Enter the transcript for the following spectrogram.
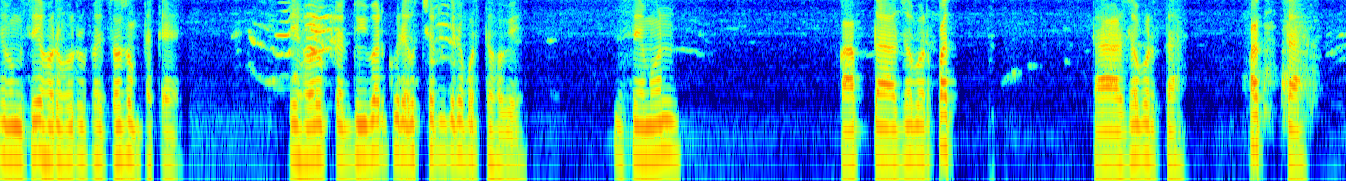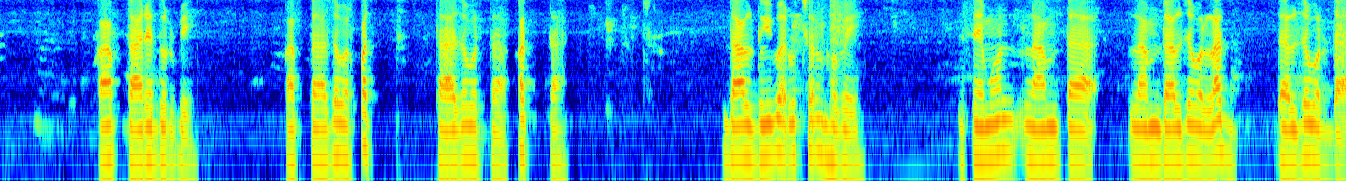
এবং যে হরফের রূপে জজম থাকে, এই হরফটা দুইবার করে উচ্চারণ করে পড়তে হবে। যেমন, কাপ্তা জবর কাত, তা জবর তা কাত্তা কাপ তারে ধরবে। কাপ্তা জবর কাত, তা জবর তা কাত্তা দাল দুইবার উচ্চারণ হবে। যেমন, লাম তা, লাম দাল জবর লাদ দাল জবর দা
